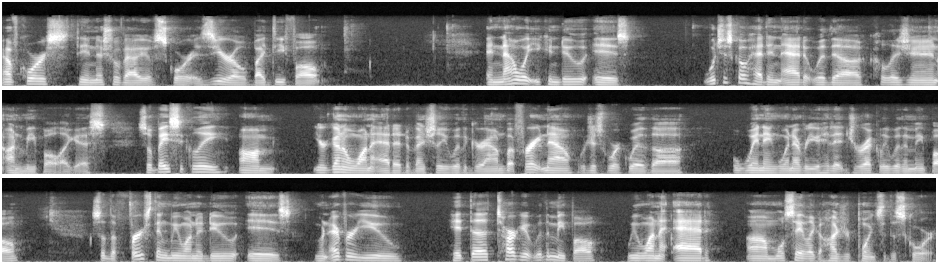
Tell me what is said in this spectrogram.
Now of course the initial value of score is 0 by default. And now what you can do is we'll just go ahead and add it with a collision on meatball I guess. So basically um, you're gonna want to add it eventually with the ground but for right now we'll just work with uh, winning whenever you hit it directly with a meatball. So the first thing we want to do is whenever you hit the target with a meatball we want to add um, we'll say like 100 points to the score.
